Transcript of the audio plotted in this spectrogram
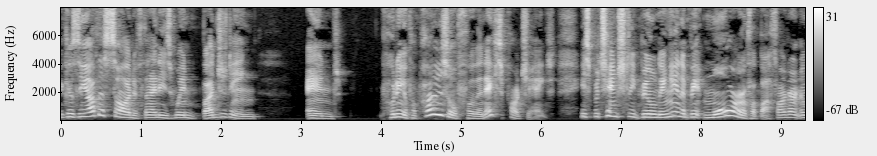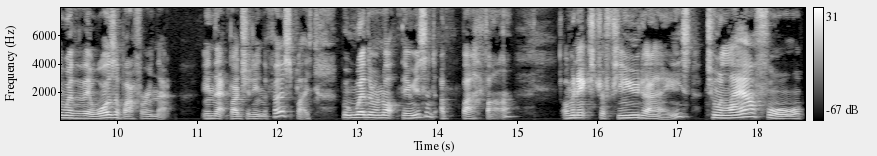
because the other side of that is when budgeting and putting a proposal for the next project is potentially building in a bit more of a buffer. I don't know whether there was a buffer in that in that budget in the first place, but whether or not there isn't a buffer of an extra few days to allow for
